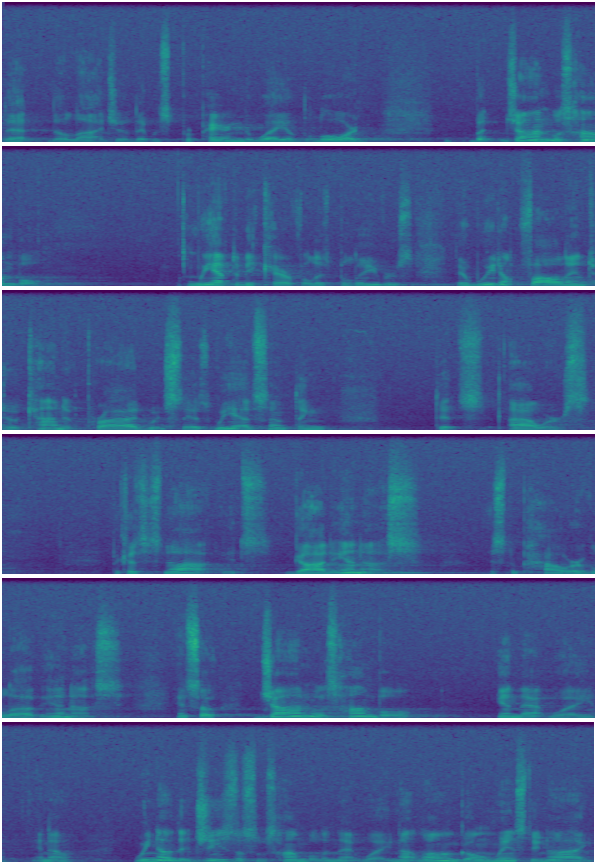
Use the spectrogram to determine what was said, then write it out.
that the Elijah that was preparing the way of the Lord. But John was humble. We have to be careful as believers that we don't fall into a kind of pride which says we have something that's ours. Because it's not. It's God in us. It's the power of love in us. And so John was humble in that way. And now we know that Jesus was humble in that way. Not long ago on Wednesday night,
